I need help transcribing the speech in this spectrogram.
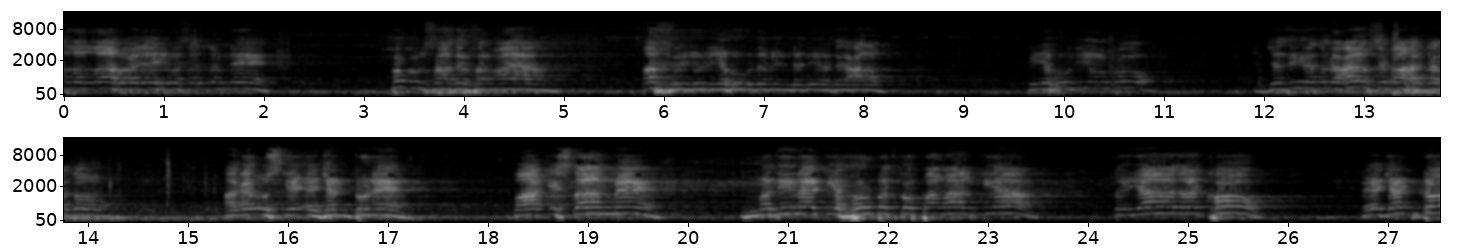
सल्लल्लाहु अलैहि वसल्लम ने हुक्म सादिर फरमाया, अखरजुल यहूद मिन जजीरत अरब। कि यहूदियों को जजीरतुल अरब से बाहर कर दो। अगर उसके एजेंटों ने पाकिस्तान में मदीना की हुरमत को पामाल किया तो याद रखो, एजेंटो,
